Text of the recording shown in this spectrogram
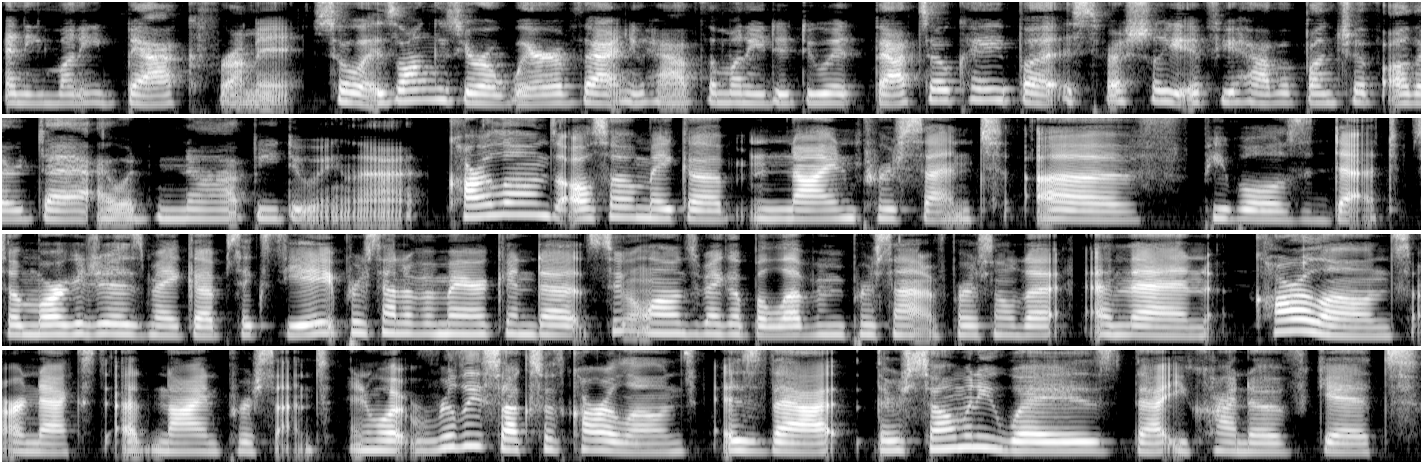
any money back from it. So as long as you're aware of that and you have the money to do it, that's okay. But especially if you have a bunch of other debt, I would not be doing that. Car loans also make up 9% of people's debt. So mortgages make up 68% of American debt, student loans make up 11% of personal debt, and then car loans are next at 9%. And what really sucks with car loans is that there's so many ways that you kind of get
